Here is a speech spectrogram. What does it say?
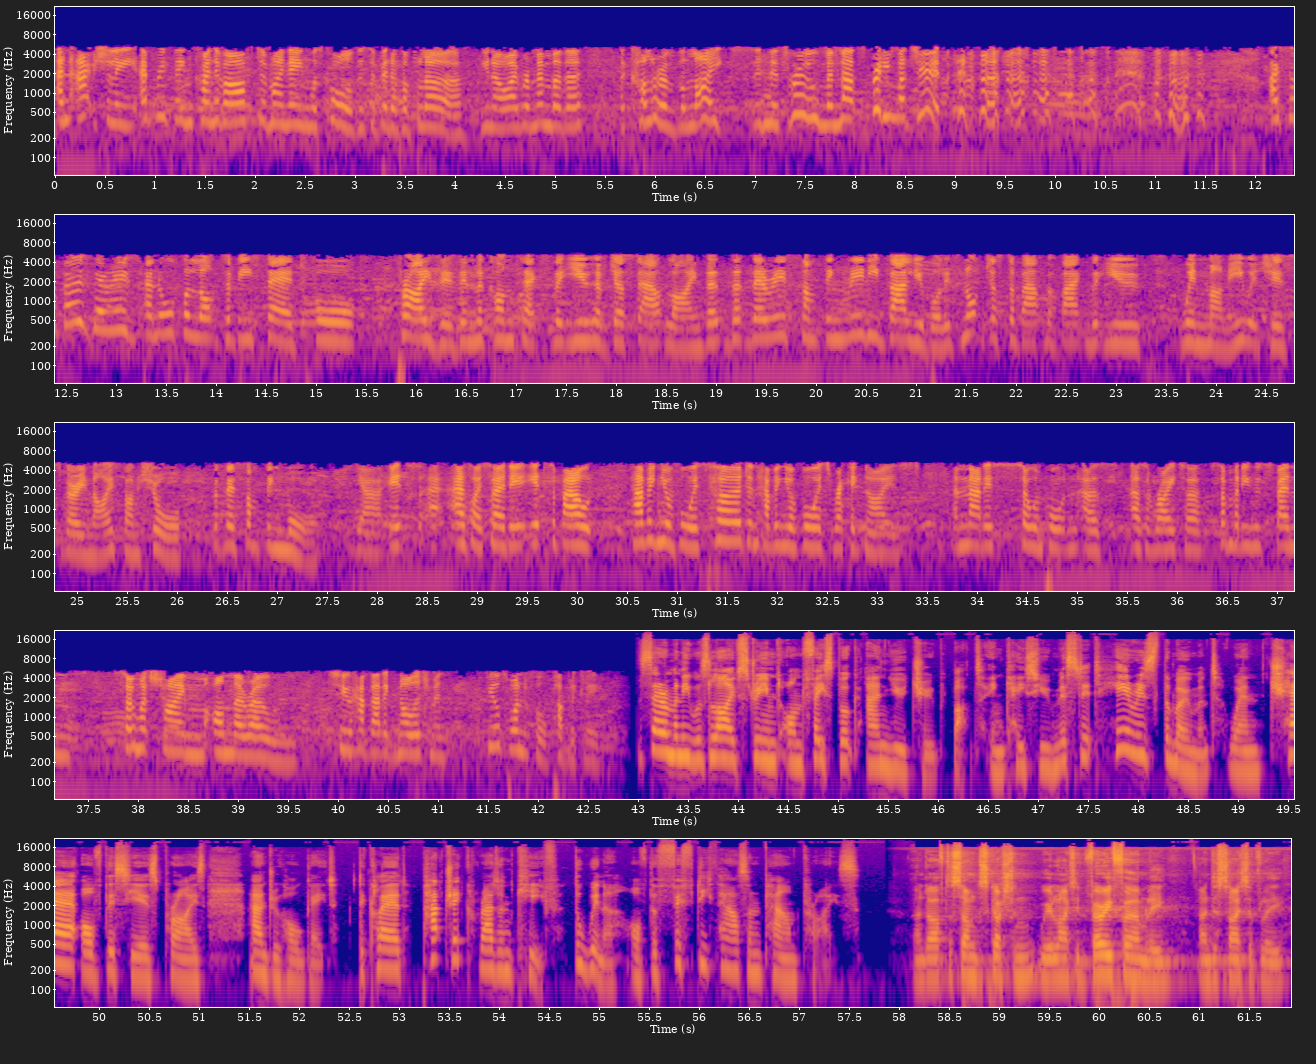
and actually, everything kind of after my name was called is a bit of a blur. You know, I remember the the color of the lights in this room, and that's pretty much it. I suppose there is an awful lot to be said for prizes in the context that you have just outlined, that, that there is something really valuable. It's not just about the fact that you win money, which is very nice, I'm sure, but there's something more. Yeah, it's, as I said, it, it's about having your voice heard and having your voice recognized. And that is so important as, as a writer, somebody who spends so much time on their own to have that acknowledgement feels wonderful publicly. The ceremony was live streamed on Facebook and YouTube, but in case you missed it, here is the moment when chair of this year's prize, Andrew Holgate, declared Patrick Radden Keefe the winner of the £50,000 prize. And after some discussion, we alighted very firmly and decisively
